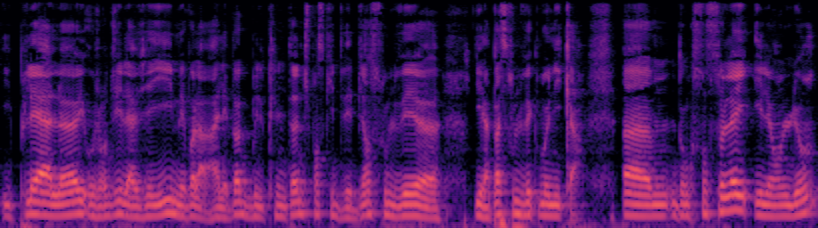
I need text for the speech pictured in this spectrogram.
il plaît à l'œil. Aujourd'hui, il a vieilli, mais voilà, à l'époque, Bill Clinton, je pense qu'il devait bien soulever. il n'a pas soulevé que Monica. donc son soleil, il est en Lion.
